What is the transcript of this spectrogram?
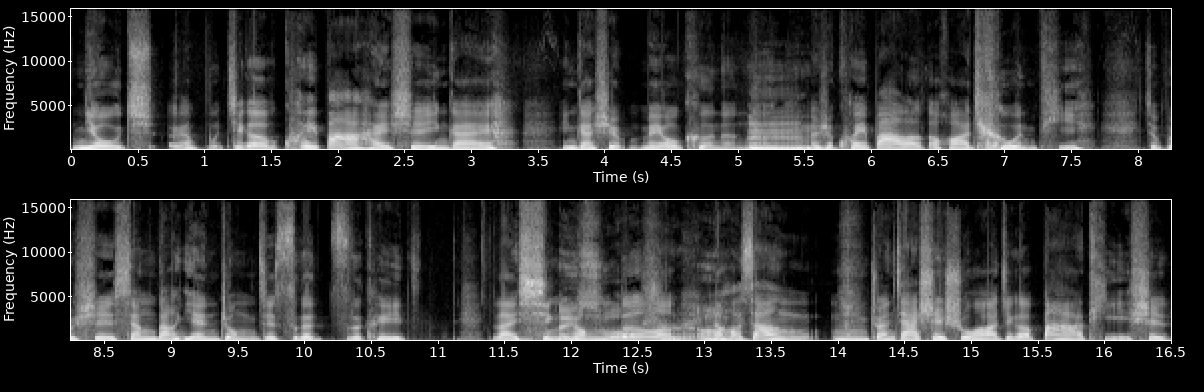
扭曲呃不，这个溃坝还是应该 应该是没有可能的。嗯，但是溃坝了的话，这个问题就不是相当严重这四个字可以来形容的了。然后像嗯，专家是说啊，这个坝体是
